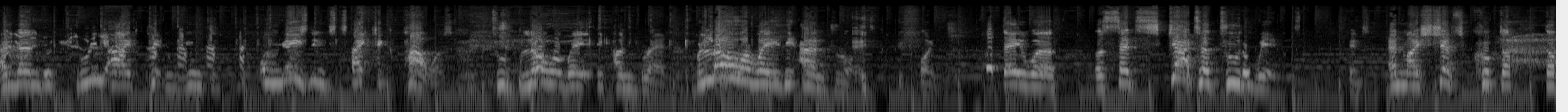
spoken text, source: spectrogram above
and then the three-eyed kitten used amazing psychic powers to blow away the unbread, blow away the androids. They were, were sent scattered to the winds, and, my chefs cooked up the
